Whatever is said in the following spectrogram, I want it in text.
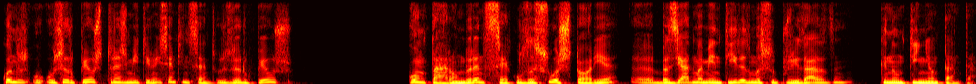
quando os, os, europeus transmitiram, isso é muito interessante, os europeus contaram durante séculos a sua história uh, baseada numa mentira de uma superioridade que não tinham tanta.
